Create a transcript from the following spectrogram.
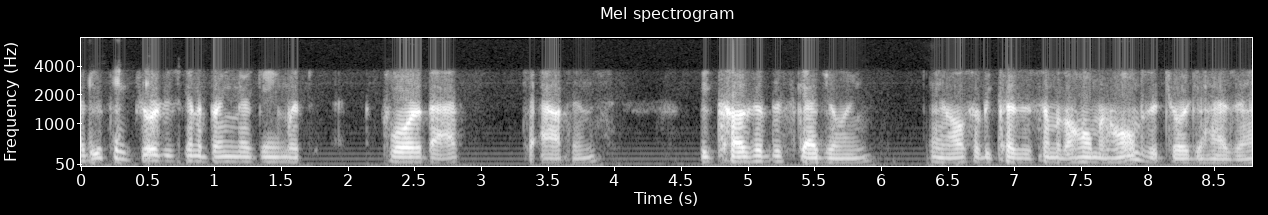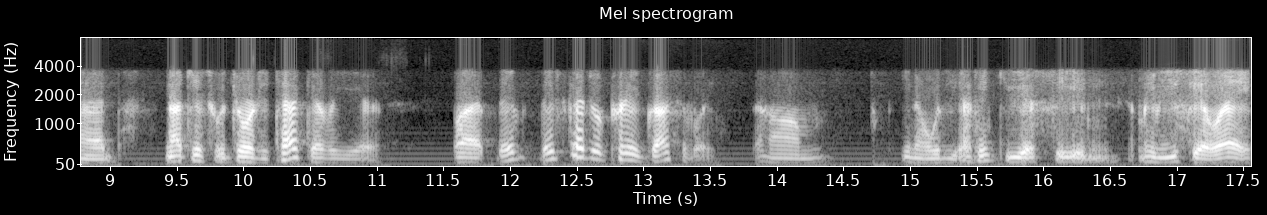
I do think Georgia's going to bring their game with Florida back to Athens because of the scheduling and also because of some of the home and homes that Georgia has ahead. Not just with Georgia Tech every year, but they've they've scheduled pretty aggressively. Um, you know, with I think USC and maybe UCLA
